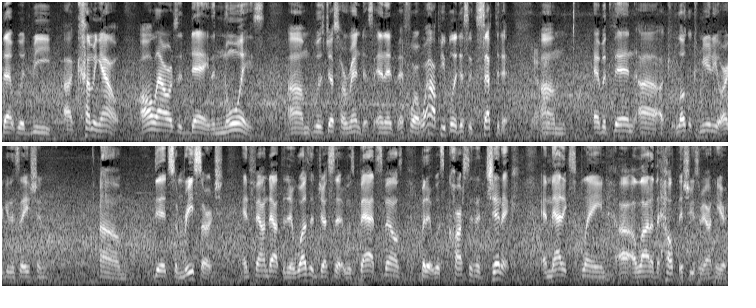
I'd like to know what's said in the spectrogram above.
that would be uh, coming out all hours of the day, the noise um, was just horrendous. And it, for a while, people had just accepted it. Um, but then uh, a local community organization um, did some research and found out that it wasn't just that it was bad smells, but it was carcinogenic. And that explained uh, a lot of the health issues around here.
